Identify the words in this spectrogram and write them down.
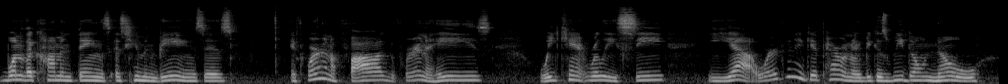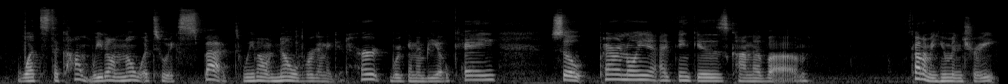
one of the common things as human beings is if we're in a fog, if we're in a haze, we can't really see, yeah, we're going to get paranoid because we don't know what's to come. We don't know what to expect. We don't know if we're going to get hurt, we're going to be okay. So, paranoia I think is kind of a kind of a human trait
